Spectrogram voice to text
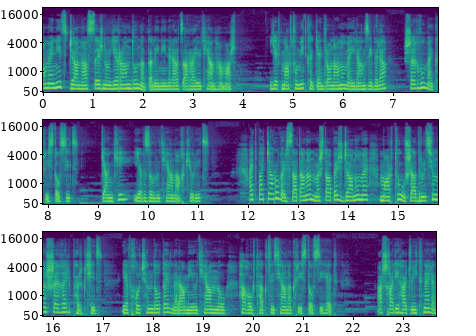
ամենից ջանասերն ու երանդունը կլինի նրա ծառայության համար։ Երբ մարդու միտքը կենտրոնանում է իր անձի վրա, շեղվում է Քրիստոսից, կյանքի եւ զորության աղբյուրից։ Այդ պատճառով էլ Սատանան մշտապես ջանում է մարդու ուշադրությունը շեղել փրկչից եւ խոչընդոտել նրա միությանն ու հաղորդակցությանը Քրիստոսի հետ։ Աշխարհի հաճույքները,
